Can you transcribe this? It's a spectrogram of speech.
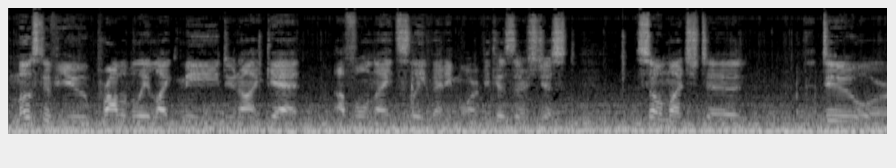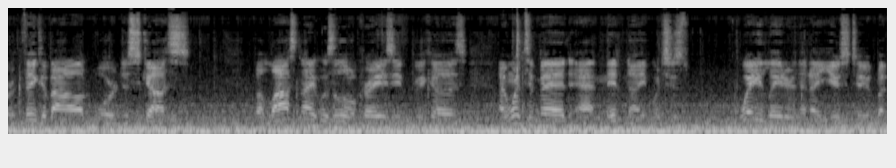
most of you, probably like me, do not get a full night's sleep anymore because there's just so much to do or think about or discuss. But last night was a little crazy because I went to bed at midnight, which is way later than I used to, but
